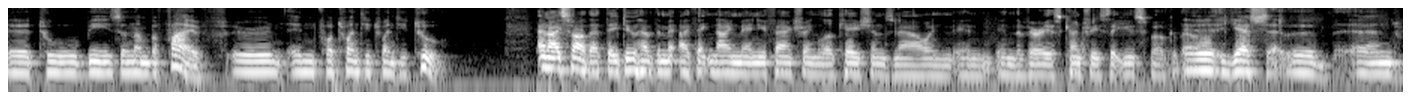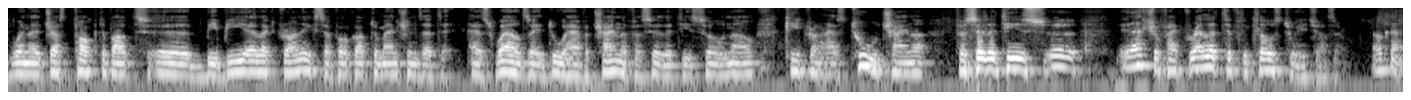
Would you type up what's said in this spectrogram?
uh, to be the number five uh, in for 2022. And I saw that they do have the, I think, nine manufacturing locations now in, in, in the various countries that you spoke about. Uh, yes, uh, and when I just talked about uh, BB Electronics, I forgot to mention that as well they do have a China facility. So now Kitron has two China facilities, uh, in actual fact, relatively close to each other. Okay.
